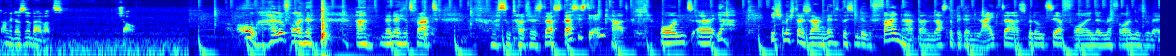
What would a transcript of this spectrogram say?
Danke, dass ihr dabei wart. Ciao. Oh, hallo Freunde. Ähm, wenn ihr euch jetzt fragt, was zum Teufel ist das? Das ist die Endcard. Und äh, ja, ich möchte euch sagen, wenn euch das Video gefallen hat, dann lasst doch bitte ein Like da. Es würde uns sehr freuen, denn wir freuen uns über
